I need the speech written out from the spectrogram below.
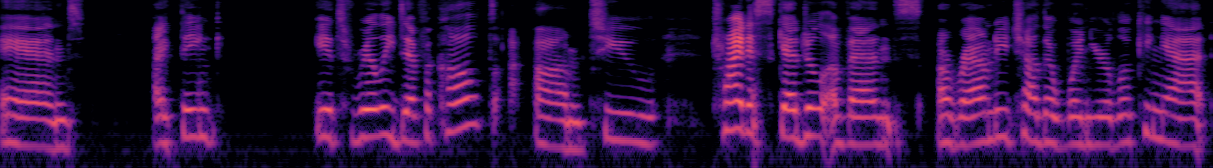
And I think it's really difficult um, to try to schedule events around each other when you're looking at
